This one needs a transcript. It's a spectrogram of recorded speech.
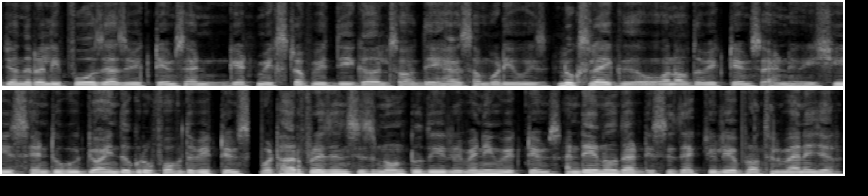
generally pose as victims and get mixed up with the girls or they have somebody who is looks like one of the victims and she is sent to join the group of the victims. But her presence is known to the remaining victims and they know that this is actually a brothel manager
